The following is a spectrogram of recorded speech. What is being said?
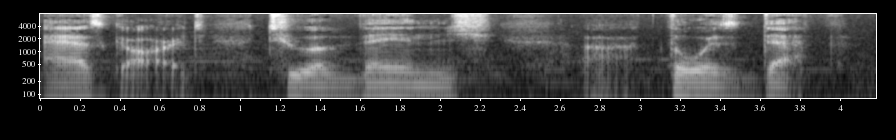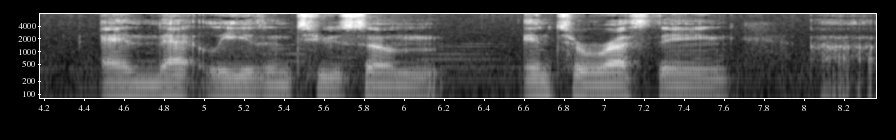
Asgard to avenge uh, Thor's death, and that leads into some interesting, uh,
